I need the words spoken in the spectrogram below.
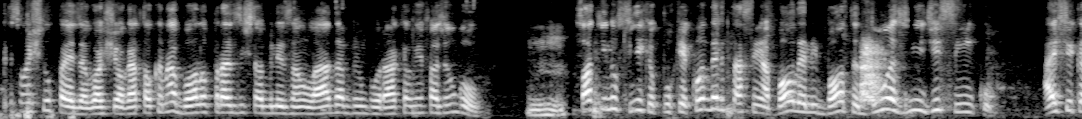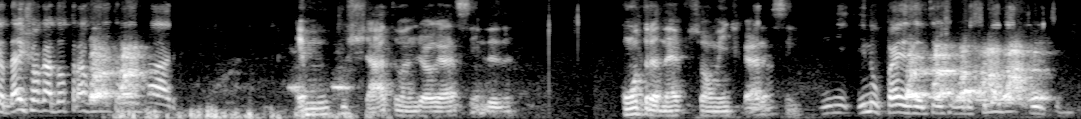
principalmente no PES, eu gosto de jogar tocando a bola pra desestabilizar um lado, abrir um buraco e alguém fazer um gol. Uhum. Só que não fica, porque quando ele tá sem a bola, ele bota duas linhas de cinco. Aí fica 10 jogadores travando atrás da área. É muito chato, mano, jogar assim, né? Contra, né, pessoalmente, cara, assim. E, e no PES ele tem jogado filha da puta.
